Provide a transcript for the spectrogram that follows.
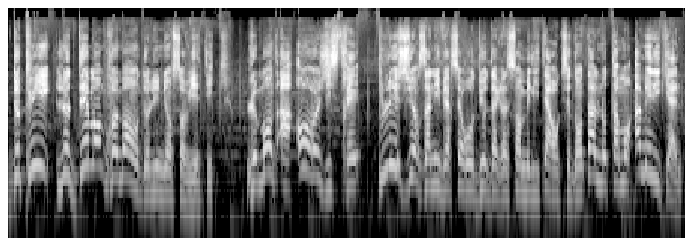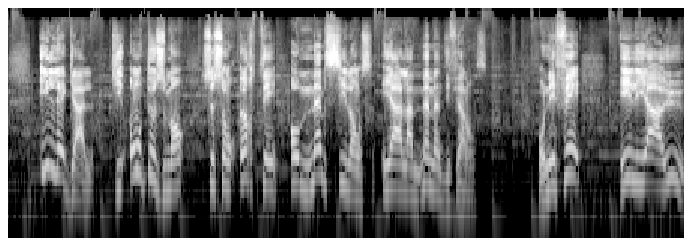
Depuis le démembrement de l'Union soviétique, le monde a enregistré plusieurs anniversaires odieux d'agressions militaires occidentales, notamment américaines, illégales, qui honteusement se sont heurtées au même silence et à la même indifférence. En effet, il y a eu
